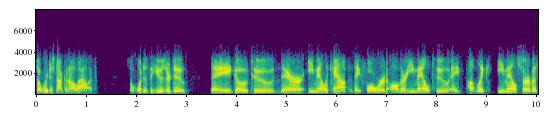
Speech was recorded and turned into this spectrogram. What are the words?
so we're just not going to allow it. So, what does the user do? They go to their email account, they forward all their email to a public email service,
